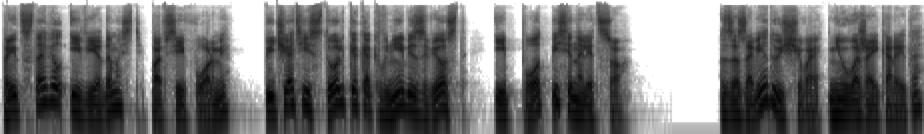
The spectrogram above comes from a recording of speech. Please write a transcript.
представил и ведомость по всей форме, печатей столько, как в небе звезд, и подписи на лицо. За заведующего «Не уважай корыто»,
